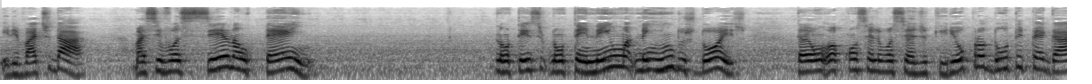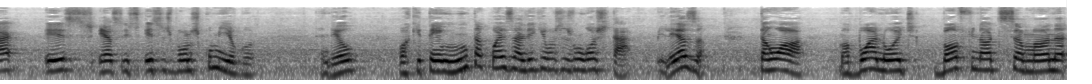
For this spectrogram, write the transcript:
Ele vai te dar. Mas se você não tem, não tem, não tem nenhuma, nenhum dos dois, então eu aconselho você a adquirir o produto e pegar esses, esses, esses bônus comigo. Entendeu? Porque tem muita coisa ali que vocês vão gostar, beleza? Então, ó, uma boa noite, bom final de semana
